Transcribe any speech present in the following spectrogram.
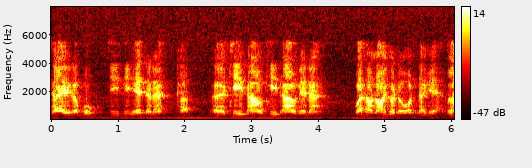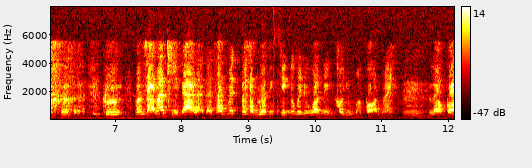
ใช้ระบบ GPS นะนะครับ เอ่อขีดเอาขีดเอาเนี่ยนะวัดเอาน้อยก็โดนอย่างเงี้ย คือมันสามารถขีดได้แหละแต่ถ้าไม่ไปสำรวจจริง ๆ ต้องไปดูว่าหนึ่งเขาอยู่มาก่อนไหม อืม แล้วก็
